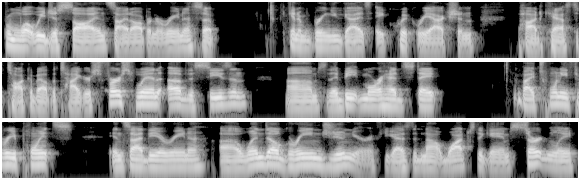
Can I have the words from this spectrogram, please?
from what we just saw inside Auburn Arena. So going to bring you guys a quick reaction podcast to talk about the Tigers' first win of the season. Um, so they beat Morehead State by 23 points inside the arena. Uh, Wendell Green Jr., if you guys did not watch the game, certainly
